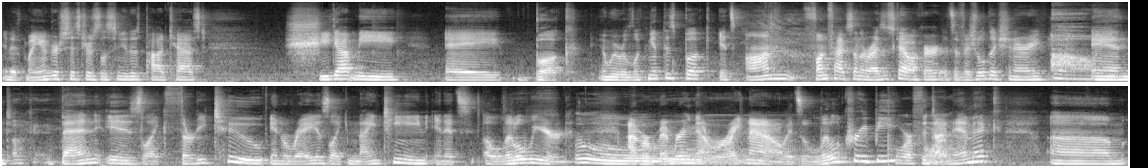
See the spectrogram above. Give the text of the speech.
and if my younger sister's listening to this podcast, she got me a book and we were looking at this book. It's on Fun Facts on the Rise of Skywalker. It's a visual dictionary. Oh, and okay. Ben is like 32 and Rey is like 19 and it's a little weird. Ooh. I'm remembering that right now. It's a little creepy, Poor the form. dynamic, um,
